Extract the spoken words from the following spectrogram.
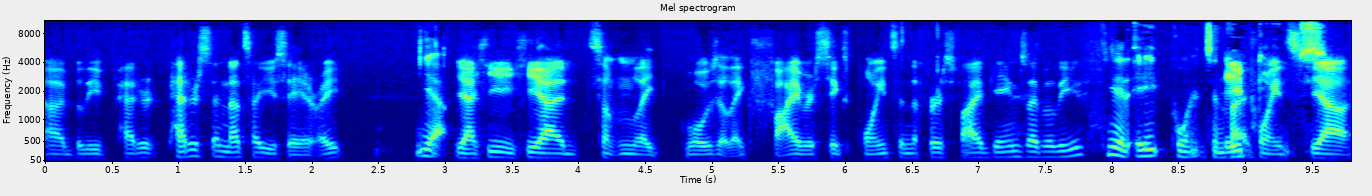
I believe Petter, Pettersson. That's how you say it, right? Yeah. Yeah, he he had something like what was it like five or six points in the first five games, I believe. He had eight points in eight points. Games. Yeah,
